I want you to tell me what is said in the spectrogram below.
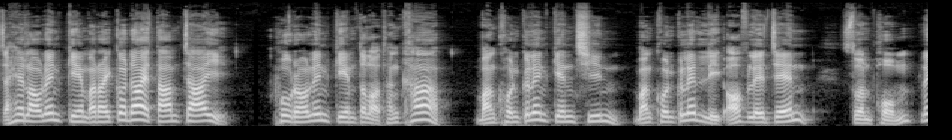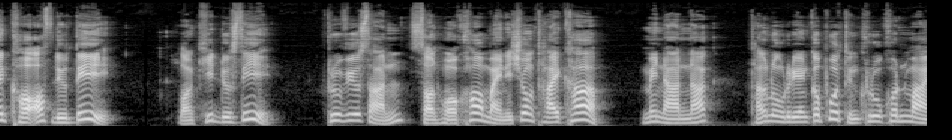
จะให้เราเล่นเกมอะไรก็ได้ตามใจ พวกเราเล่นเกมตลอดทั้งคาบ บางคนก็เล่นเกนชิน บางคนก็เล่น League of Legends ส่วนผมเล่น Call of Duty ลองคิดดูสิ ครูวิลสันสอนหัวข้อใหม่ในช่วงท้ายคาบ ไม่นานนัก ทั้งโรงเรียนก็พูดถึงครูคนใหม่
